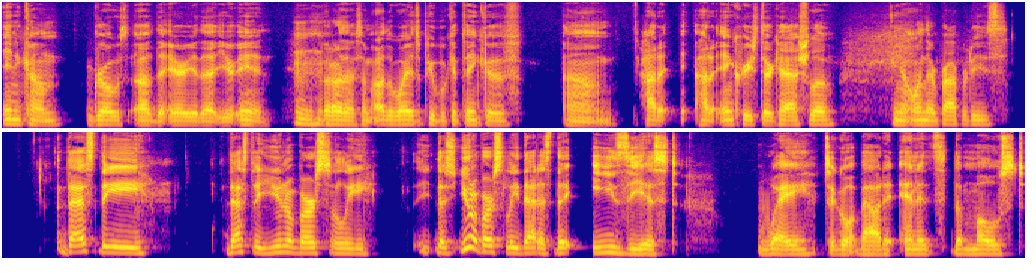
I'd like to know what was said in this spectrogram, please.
income growth of the area that you're in. Mm-hmm. But are there some other ways that people can think of um, how to how to increase their cash flow, you know, on their properties? That's the that's the universally that's universally that is the easiest way to go about it and it's the most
